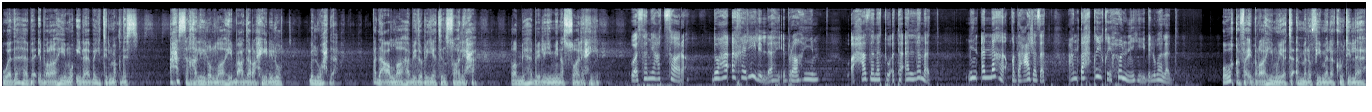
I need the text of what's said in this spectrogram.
وذهب إبراهيم إلى بيت المقدس. أحس خليل الله بعد رحيل لوط بالوحدة. فدعا الله بذرية صالحة رب هب لي من الصالحين. وسمعت سارة دعاء خليل الله إبراهيم وحزنت وتألمت من أنها قد عجزت عن تحقيق حلمه بالولد. ووقف إبراهيم يتأمل في ملكوت الله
